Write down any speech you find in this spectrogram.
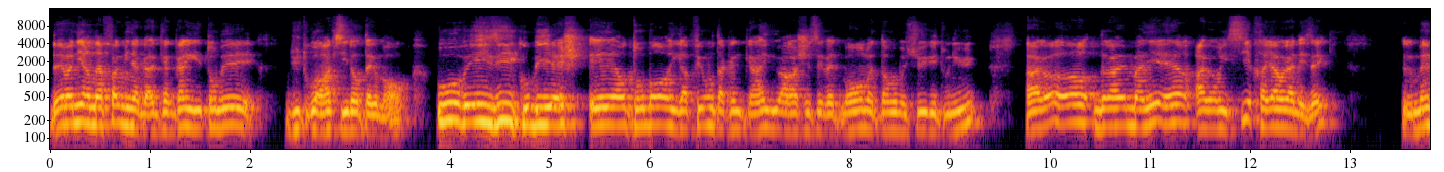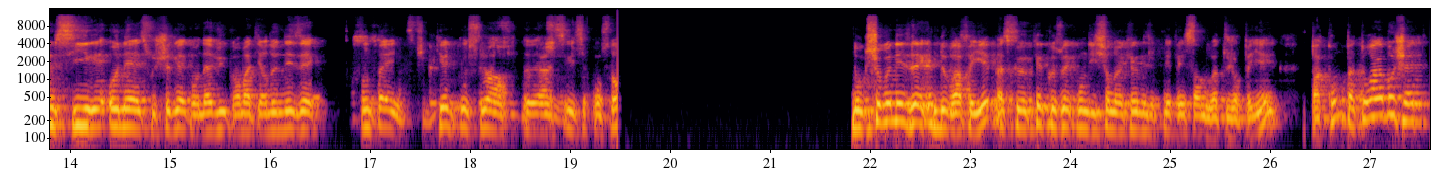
De la même manière, Nafam, quelqu'un est tombé du toit accidentellement, ou Veizik ou et en tombant, il a fait honte à quelqu'un, il lui a arraché ses vêtements, maintenant le monsieur il est tout nu. Alors, de la même manière, alors ici, Chayav la Nezek, même s'il est honnête ou Shegek, on a vu qu'en matière de Nezek, on paye, quelles que soient euh, les circonstances. Donc, sur le Nezek, il devra payer parce que, quelles que soient les conditions dans lesquelles il est fait, ça, on doit toujours payer. Par contre, pas tout à la pochette.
